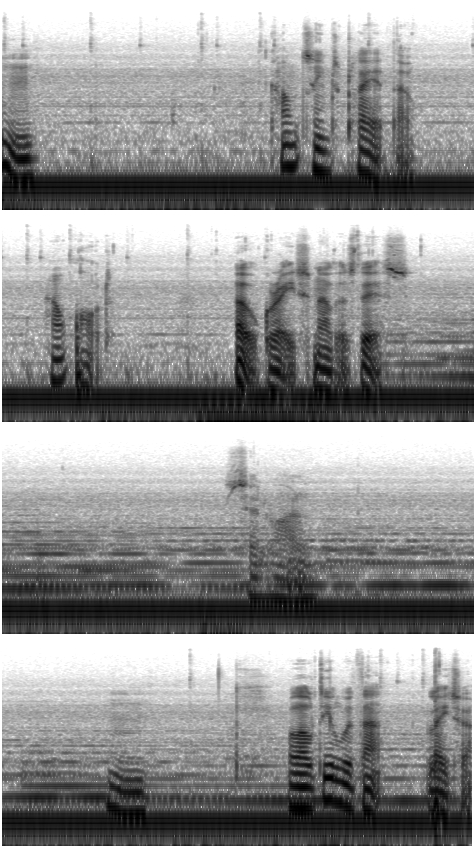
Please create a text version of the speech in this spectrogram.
Hmm. Can't seem to play it though. How odd. Oh, great. Now there's this. Selval. Hmm. Well, I'll deal with that later.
